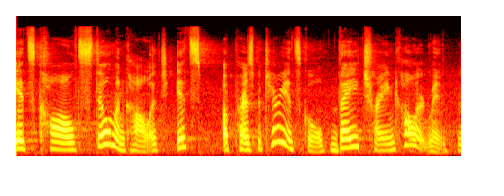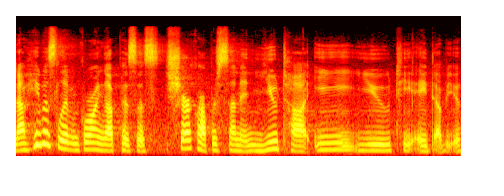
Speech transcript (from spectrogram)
it's called Stillman College. It's a Presbyterian school. They train colored men. Now, he was living, growing up as a sharecropper's son in Eutaw, E U T A W,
